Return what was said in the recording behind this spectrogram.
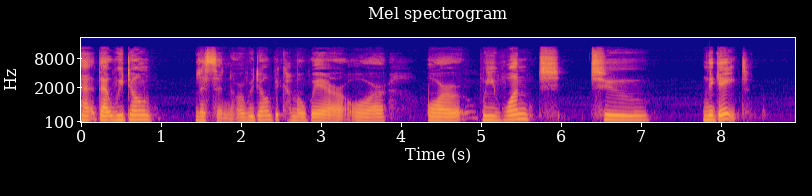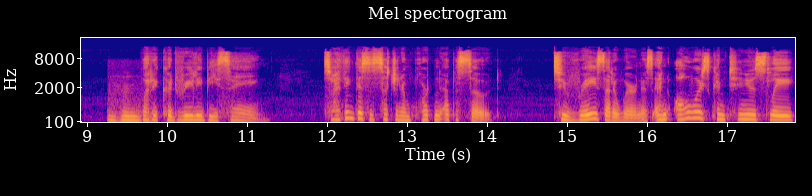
uh, that we don't listen or we don't become aware or or we want to negate mm-hmm. what it could really be saying. So I think this is such an important episode to raise that awareness and always continuously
